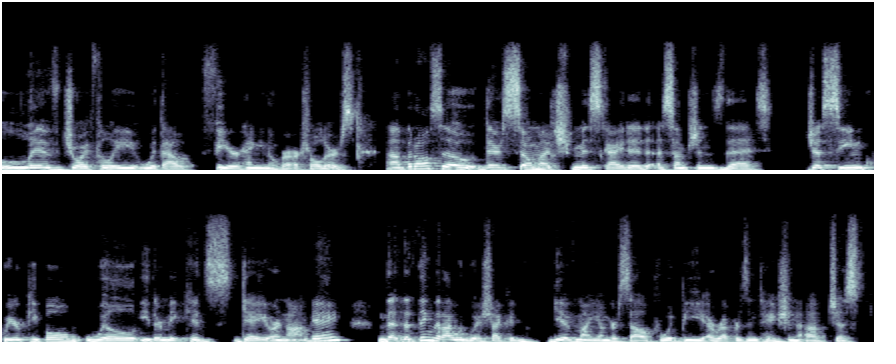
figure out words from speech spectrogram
live joyfully without fear hanging over our shoulders. Uh, but also, there's so much misguided assumptions that just seeing queer people will either make kids gay or not gay. That the thing that I would wish I could give my younger self would be a representation of just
